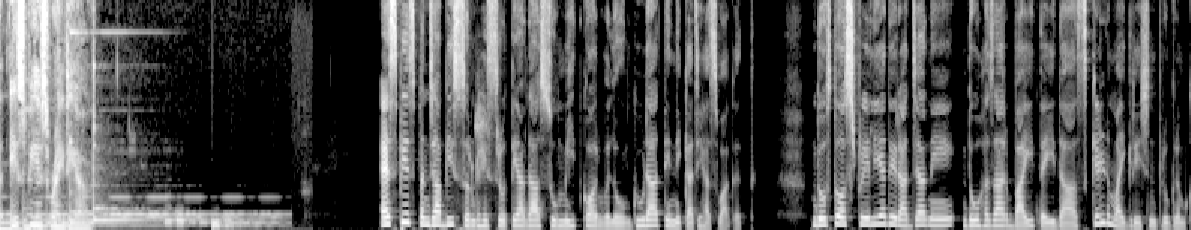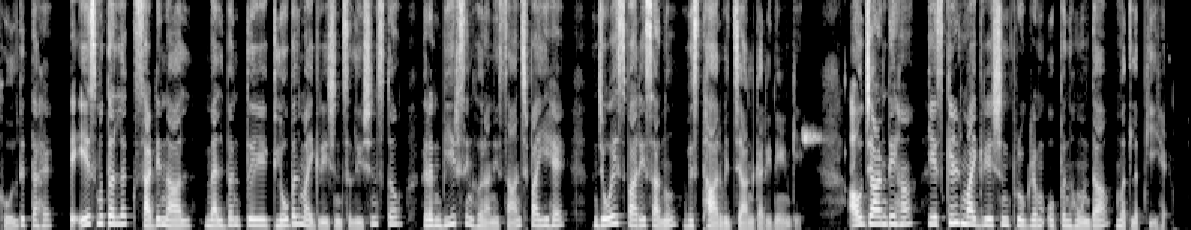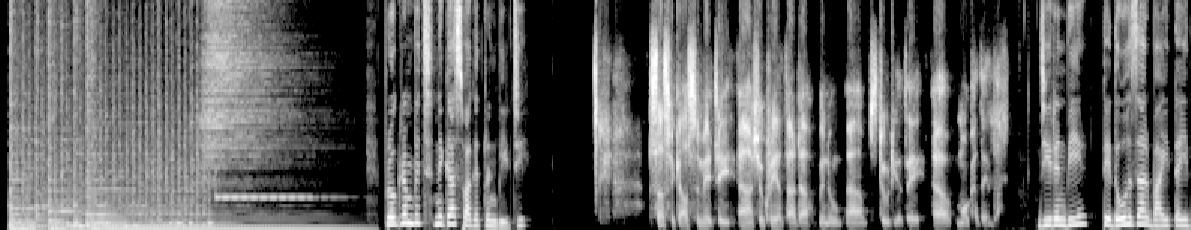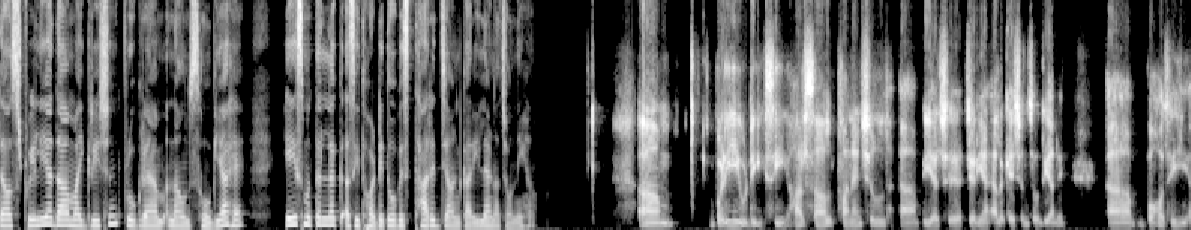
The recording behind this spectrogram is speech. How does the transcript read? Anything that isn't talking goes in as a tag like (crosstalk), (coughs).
with SBS Radio. SBS Punjabi ਸੁਣ ਰਹੇ ਸਰੋਤਿਆਂ ਦਾ ਸੁਮੀਤ ਕੌਰ ਵੱਲੋਂ ਗੂੜਾ ਤੇ ਨਿੱਕਾ ਜਿਹਾ ਸਵਾਗਤ ਦੋਸਤੋ, ਆਸਟ੍ਰੇਲੀਆ ਦੇ ਰਾਜਾਂ ਨੇ 2022-23 ਦਾ ਸਕਿਲਡ ਮਾਈਗ੍ਰੇਸ਼ਨ ਪ੍ਰੋਗਰਾਮ ਖੋਲ ਦਿੱਤਾ ਹੈ ਤੇ ਇਸ ਮੁਤਲਕ ਸਾਡੇ ਨਾਲ ਮੈਲਬਨ ਤੇ ਗਲੋਬਲ ਮਾਈਗ੍ਰੇਸ਼ਨ ਸੋਲੂਸ਼ਨਸ ਤੋਂ ਰਣਬੀਰ ਸਿੰਘ ਹੋਰਾਂ ਨੇ ਸਾਂਝ ਪਾਈ ਹੈ, ਜੋ ਇਸ ਬਾਰੇ ਸਾਨੂੰ ਵਿਸਥਾਰ ਵਿੱਚ ਜਾਣਕਾਰੀ ਦੇਣਗੇ ਆਓ ਜਾਣਦੇ ਹਾਂ ਕਿ ਸਕਿਲਡ ਮਾਈਗ੍ਰੇਸ਼ਨ ਪ੍ਰੋਗਰਾਮ ਓਪਨ ਹੋਣ ਦਾ ਮਤਲਬ ਕੀ ਹੈ। ਪ੍ਰੋਗਰਾਮ ਵਿੱਚ ਨਿੱਘਾ ਸਵਾਗਤ ਰਣਬੀਰ ਜੀ। ਸਤਿ ਸ਼੍ਰੀ ਅਕਾਲ ਸੁਮੇਤ ਜੀ। ਸ਼ੁਕਰੀਆ ਤੁਹਾਡਾ ਮੈਨੂੰ ਸਟੂਡੀਓ ਤੇ ਮੌਕਾ ਦੇਣ ਦਾ। ਜੀ ਰਣਬੀਰ ਤੇ 2022-23 ਦਾ ਆਸਟ੍ਰੇਲੀਆ ਦਾ ਮਾਈਗ੍ਰੇਸ਼ਨ ਪ੍ਰੋਗਰਾਮ ਅਨਾਉਂਸ ਹੋ ਗਿਆ ਹੈ। ਇਸ ਮੁਤਲਕ ਅਸੀਂ ਤੁਹਾਡੇ ਤੋਂ ਵਿਸਥਾਰਿਤ ਜਾਣਕਾਰੀ ਲੈਣਾ ਚਾਹੁੰਦੇ ਹਾਂ। ਅਮ ਬੜੀ ਹੀ ਉਡੀਕ ਸੀ। ਹਰ ਸਾਲ ਫਾਈਨੈਂਸ਼ੀਅਲ ਈਅਰ ਚ ਜਿਹੜੀਆਂ ਐਲੋਕੇਸ਼ਨਸ ਹੁੰਦੀਆਂ ਨੇ ਬਹੁਤ ਹੀ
